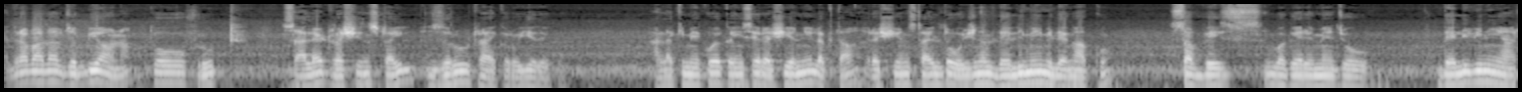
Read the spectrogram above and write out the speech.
हैदराबाद आप जब भी आओ ना तो फ्रूट, सैलड, रशियन स्टाइल ज़रूर ट्राई करो, ये देखो। हालाँकि मेरे को कहीं से रशियन नहीं लगता। रशियन स्टाइल तो ओरिजिनल दिल्ली में ही मिलेगा आपको। सबवेज वगैरह में जो दिल्ली भी नहीं यार।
